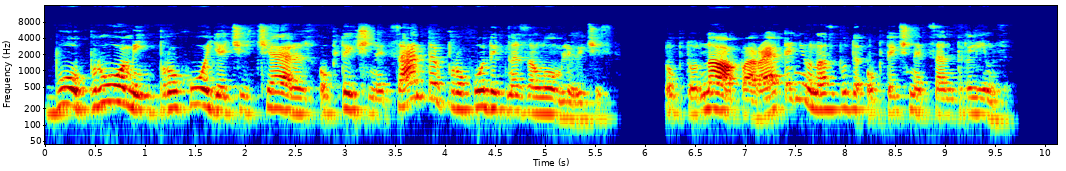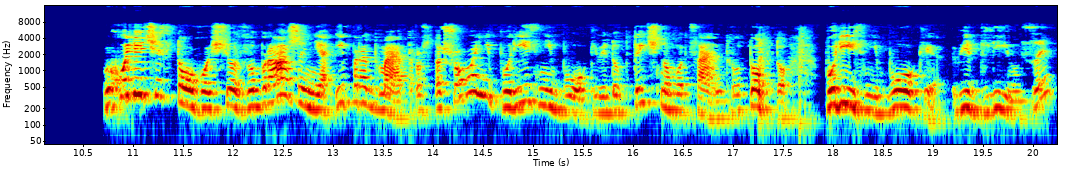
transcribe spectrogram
Бо промінь, проходячи через оптичний центр, проходить не заломлюючись. Тобто на перетині у нас буде оптичний центр лінзи. Виходячи з того, що зображення і предмет розташовані по різні боки від оптичного центру, тобто по різні боки від лінзи,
